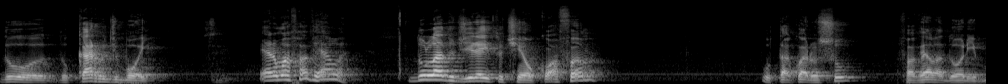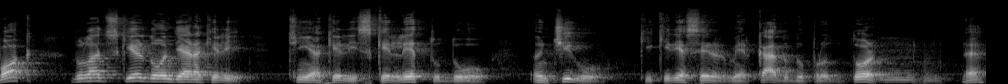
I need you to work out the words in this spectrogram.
do, do carro de boi, Sim. era uma favela. Do lado direito tinha o Coafama, o Taquaruçu, favela do Oriboca, do lado esquerdo, onde era aquele tinha aquele esqueleto do antigo que queria ser mercado do produtor, uhum. né?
